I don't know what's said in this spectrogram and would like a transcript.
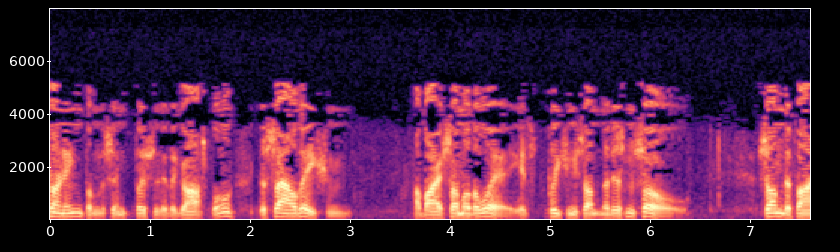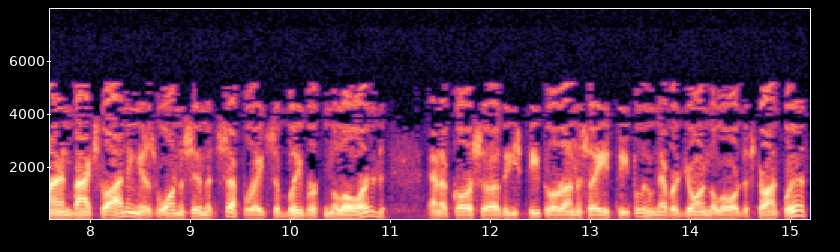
turning from the simplicity of the gospel to salvation by some other way. It's preaching something that isn't so. Some define backsliding as one sin that separates a believer from the Lord. And of course, uh, these people are unsaved people who never joined the Lord to start with,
